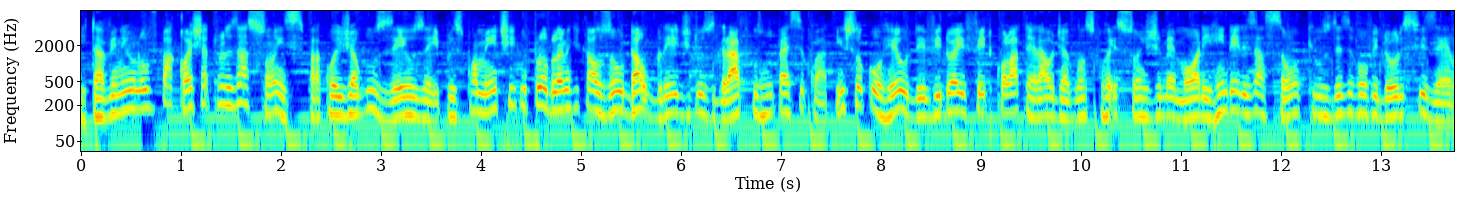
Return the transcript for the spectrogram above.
E tá vindo um novo pacote de atualizações para corrigir alguns erros aí, principalmente o problema que causou o downgrade dos gráficos no PS4. Isso ocorreu devido ao efeito colateral de algumas correções de memória e renderização que os desenvolvedores fizeram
